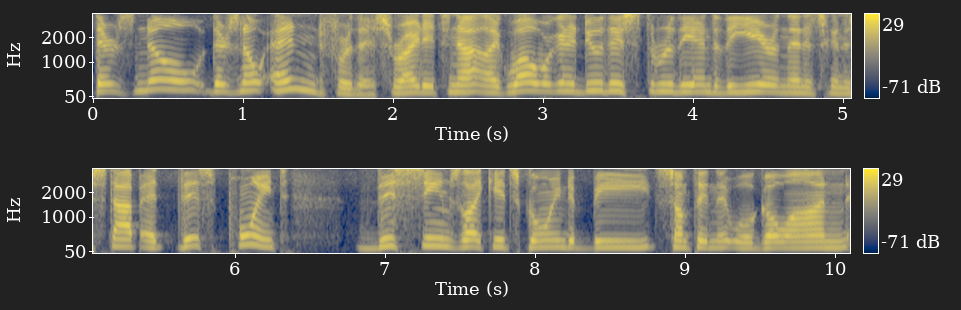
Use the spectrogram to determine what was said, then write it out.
There's no there's no end for this, right? It's not like well we're going to do this through the end of the year and then it's going to stop. At this point, this seems like it's going to be something that will go on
